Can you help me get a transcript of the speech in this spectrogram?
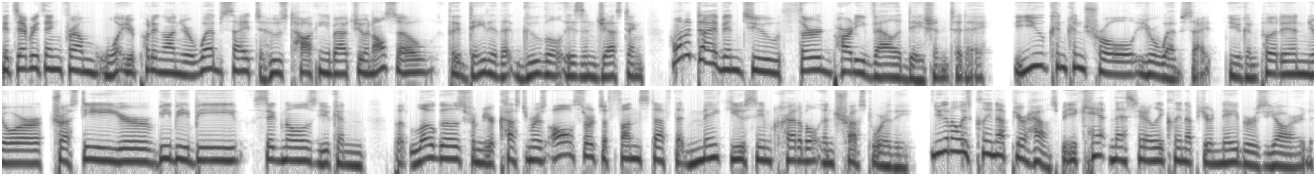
It's everything from what you're putting on your website to who's talking about you, and also the data that Google is ingesting. I want to dive into third party validation today. You can control your website. You can put in your TRUSTe, your BBB signals. You can put logos from your customers, all sorts of fun stuff that make you seem credible and trustworthy. You can always clean up your house, but you can't necessarily clean up your neighbor's yard.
